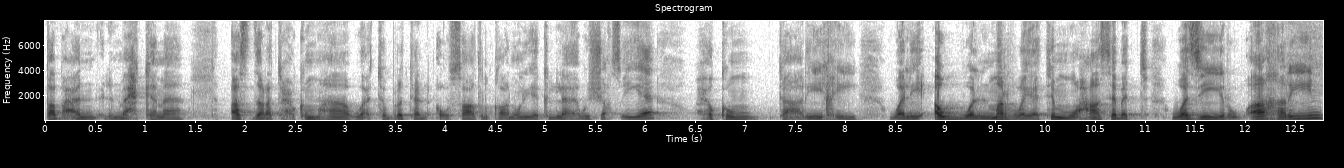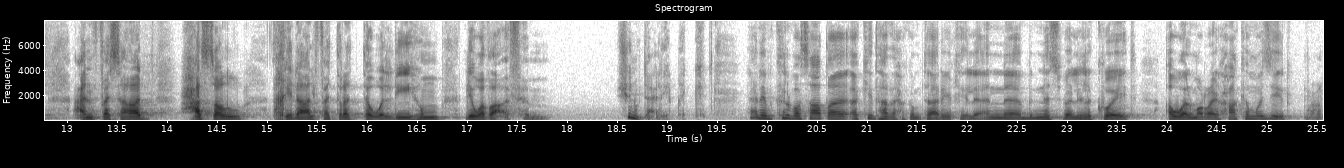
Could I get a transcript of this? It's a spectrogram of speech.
طبعا المحكمة أصدرت حكمها واعتبرتها الأوساط القانونية كلها والشخصية حكم تاريخي ولأول مرة يتم محاسبة وزير وآخرين عن فساد حصل خلال فترة توليهم لوظائفهم. شنو تعليقك؟ يعني بكل بساطة أكيد هذا حكم تاريخي لأن بالنسبة للكويت أول مرة يحاكم وزير نعم.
